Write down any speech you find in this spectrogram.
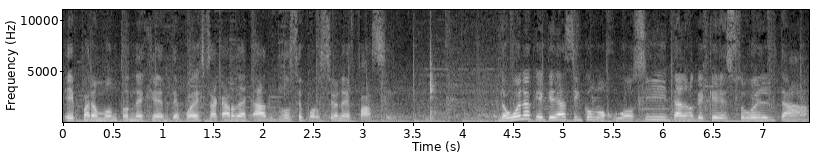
es para un montón de gente. Puedes sacar de acá 12 porciones fácil. Lo bueno es que queda así como jugosita, ¿no? que quede suelta.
